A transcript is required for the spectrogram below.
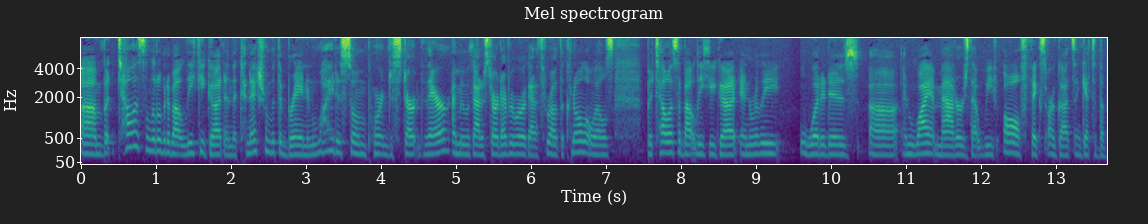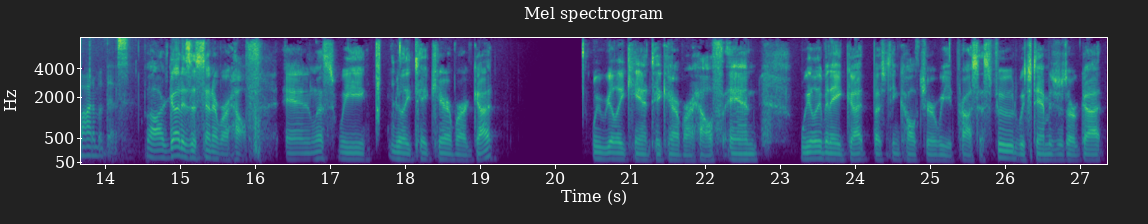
Um, but tell us a little bit about leaky gut and the connection with the brain and why it is so important to start there. I mean, we got to start everywhere. We got to throw out the canola oils, but tell us about leaky gut and really what it is uh, and why it matters that we all fix our guts and get to the bottom of this. Well, our gut is the center of our health. And unless we really take care of our gut, we really can't take care of our health. And we live in a gut busting culture. We eat processed food, which damages our gut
